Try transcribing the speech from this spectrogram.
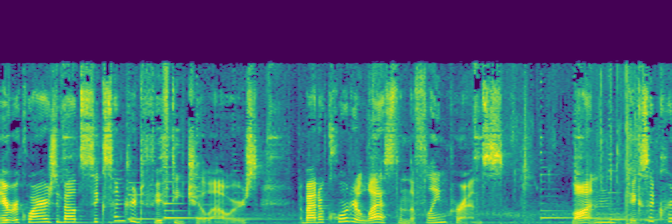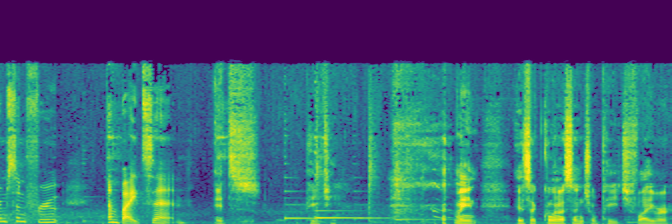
It requires about 650 chill hours, about a quarter less than the flame prince. Lawton picks a crimson fruit and bites in. It's peachy. I mean, it's a quintessential peach flavor.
